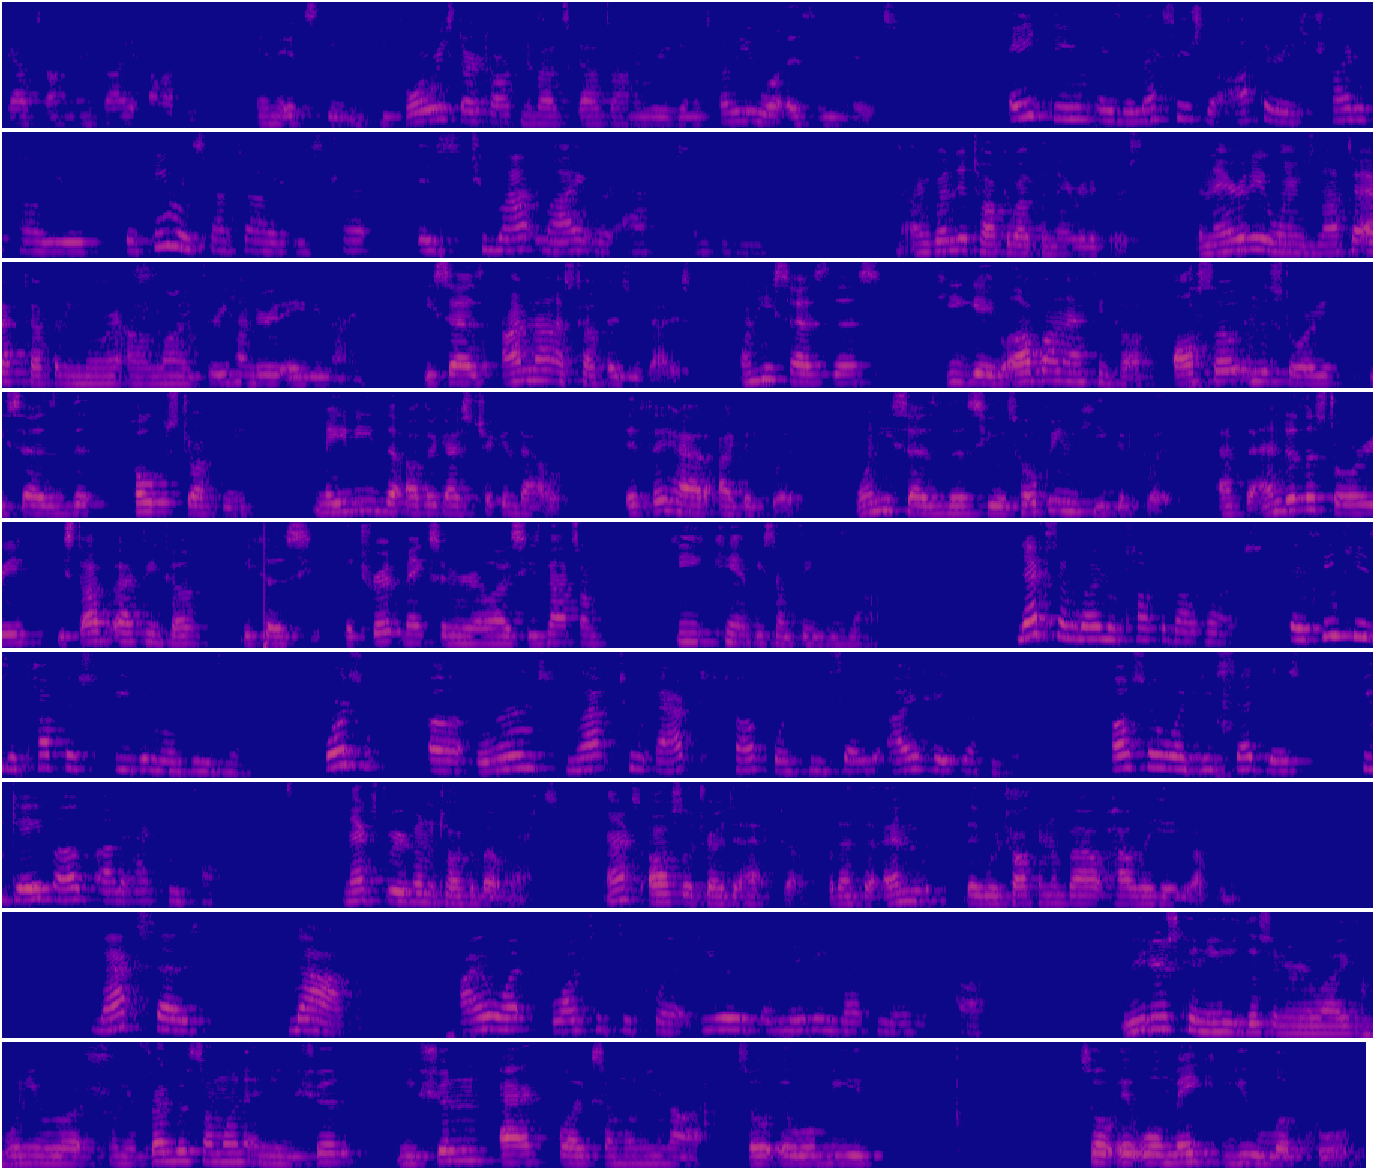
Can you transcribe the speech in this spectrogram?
Scouts Honor by Avi and its theme. Before we start talking about Scouts Honor, we're going to tell you what a theme is. A theme is a message the author is trying to tell you. The theme in Scout's Honor is try, is to not lie or act something you want. I'm going to talk about the narrative first. The narrative learns not to act tough anymore on line 389. He says, I'm not as tough as you guys. When he says this, he gave up on acting tough. Also, in the story, he says that hope struck me. Maybe the other guys chickened out. If they had, I could quit. When he says this, he was hoping he could quit. At the end of the story, he stops acting tough because the trip makes him realize he's not some he can't be something he's not. Next, I'm going to talk about Horace. They think he's the toughest even when he's not. Horace uh, learns not to act tough when he says, I hate ruffians. Also, when he said this, he gave up on acting tough. Next, we're going to talk about. Max also tried to act tough, but at the end, they were talking about how they hate roughing it. Max says, Nah, I wa- wanted to quit. He was admitting that he wasn't tough. Readers can use this in real life when you uh, when you're friends with someone and you should and you shouldn't act like someone you're not. So it will be so it will make you look cool.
